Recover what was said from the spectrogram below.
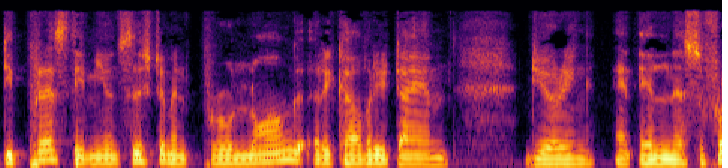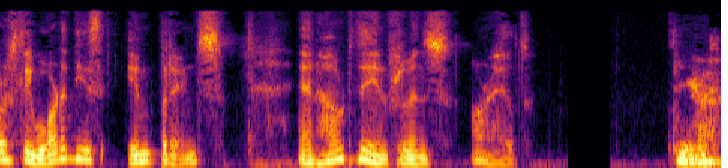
depress the immune system and prolong recovery time during an illness. So, firstly, what are these imprints and how do they influence our health? Yeah,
